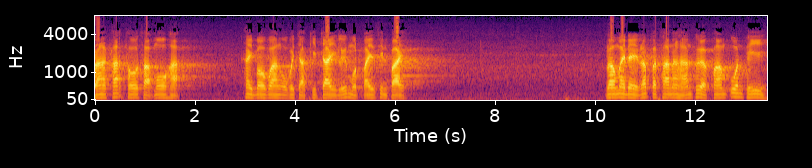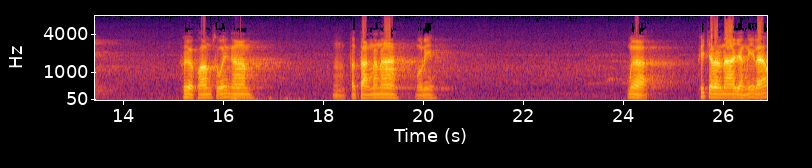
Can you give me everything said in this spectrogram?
ราคะโทสะโมหะ ให้เบาบางออกไปจากกิจใจหรือหมดไปสิ้นไป เราไม่ได้รับประทานอาหารเพื่อความอ้วนพี เพื่อความสวยงาม ต่างๆนานาโมนี่เมื่อพิจารณาอย่างนี้แล้ว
